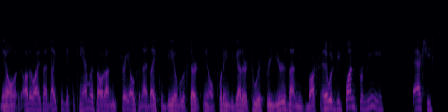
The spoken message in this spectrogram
you know otherwise i'd like to get the cameras out on these trails and i'd like to be able to start you know putting together two or three years on these bucks and it would be fun for me to actually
